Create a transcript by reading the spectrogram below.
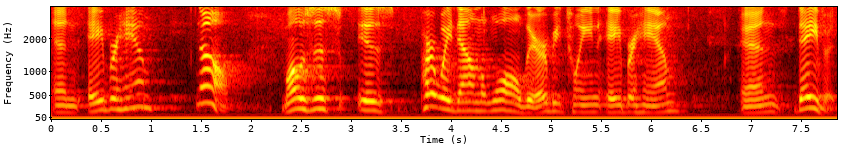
and Abraham? No. Moses is partway down the wall there between Abraham and David.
